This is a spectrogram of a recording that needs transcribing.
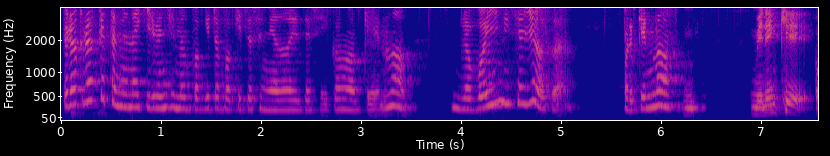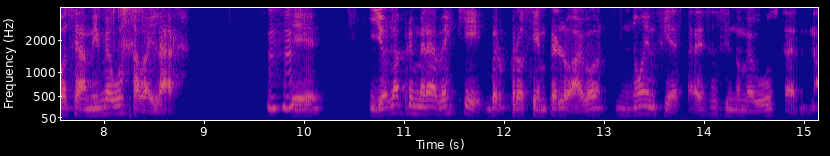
Pero creo que también hay que ir venciendo un poquito a poquito ese miedo y decir como que no, lo voy a iniciar yo, o sea, ¿por qué no? Miren que, o sea, a mí me gusta bailar. Eh, y yo la primera vez que, pero, siempre lo hago, no en fiesta, eso sí no me gusta, no.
